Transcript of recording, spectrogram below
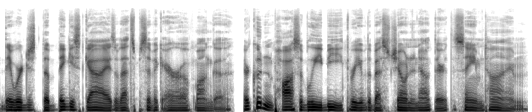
They were just the biggest guys of that specific era of manga. There couldn't possibly be three of the best shonen out there at the same time.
